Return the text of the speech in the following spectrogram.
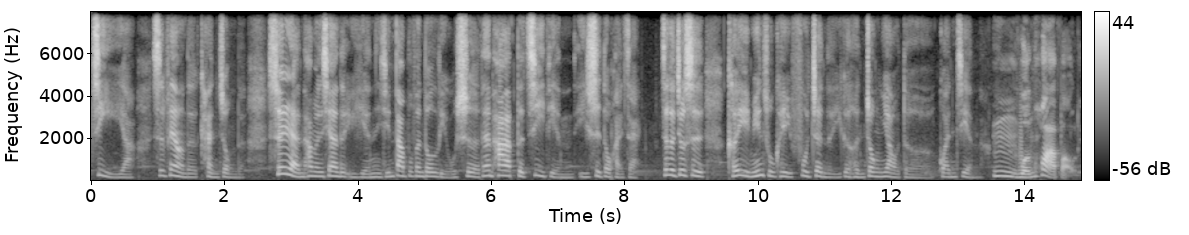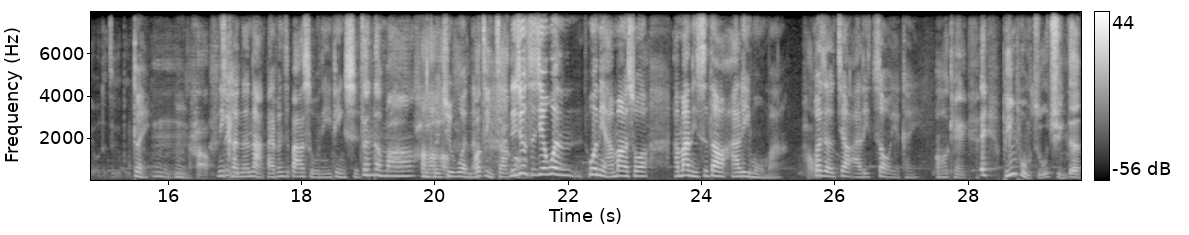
记忆啊，是非常的看重的。虽然他们现在的语言已经大部分都流失了，但他的祭典仪式都还在。这个就是可以民族可以复振的一个很重要的关键呐。嗯，文化保留。对，嗯嗯，好，你可能呐，百分之八十五，你一定是真的吗？好，你回去问呐，好紧张，你就直接问问你阿妈说，阿妈，你知道阿里姆吗？好，或者叫阿里咒也可以。OK，哎，平埔族群的，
